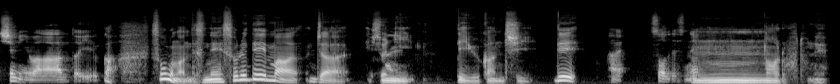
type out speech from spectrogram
趣味は合うというか、そうなんですね。それで、まあ、じゃあ、一緒にっていう感じで、はい、そうですね。ん、なるほどね。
